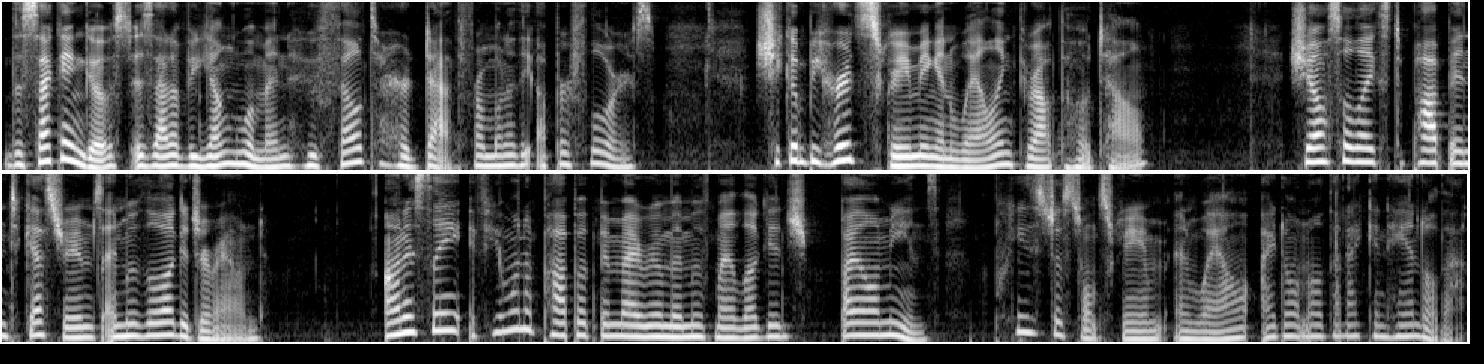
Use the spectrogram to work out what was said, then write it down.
The second ghost is that of a young woman who fell to her death from one of the upper floors. She can be heard screaming and wailing throughout the hotel. She also likes to pop into guest rooms and move the luggage around. Honestly, if you want to pop up in my room and move my luggage, by all means, please just don't scream and wail. I don't know that I can handle that.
